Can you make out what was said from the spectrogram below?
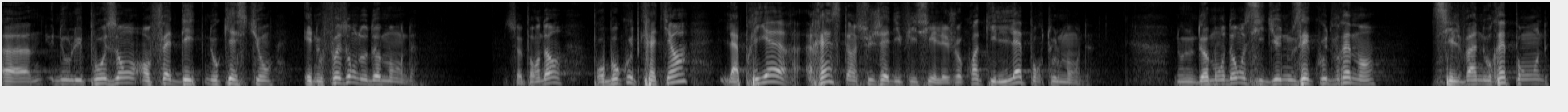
euh, nous lui posons en fait nos questions et nous faisons nos demandes. Cependant, pour beaucoup de chrétiens, la prière reste un sujet difficile et je crois qu'il l'est pour tout le monde. Nous nous demandons si Dieu nous écoute vraiment, s'il va nous répondre,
